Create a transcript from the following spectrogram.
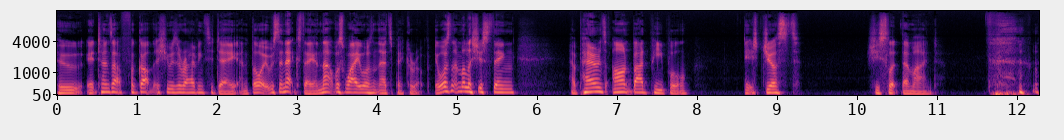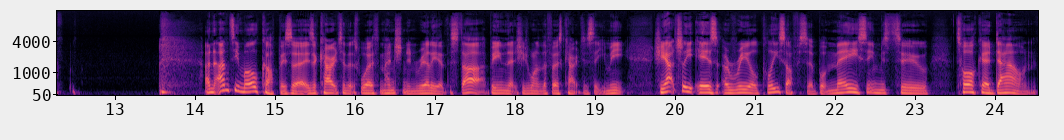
who it turns out forgot that she was arriving today and thought it was the next day, and that was why he wasn't there to pick her up. It wasn't a malicious thing. Her parents aren't bad people. It's just she slipped their mind. An anti mole cop is a is a character that's worth mentioning really at the start, being that she's one of the first characters that you meet. She actually is a real police officer, but Mae seems to talk her down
